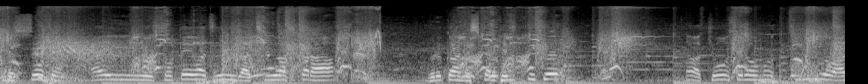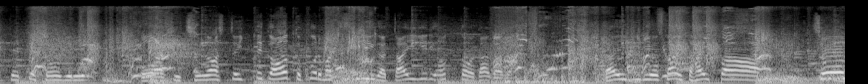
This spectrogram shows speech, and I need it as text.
決勝戦。はい初手はズイが中足からブルカーンでしっかり削っていく。だから京志郎も切りを当てて小切り大足中足といってかおっとこれまたズイが大切り。おっとだが大切りを返したハイパー長尾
